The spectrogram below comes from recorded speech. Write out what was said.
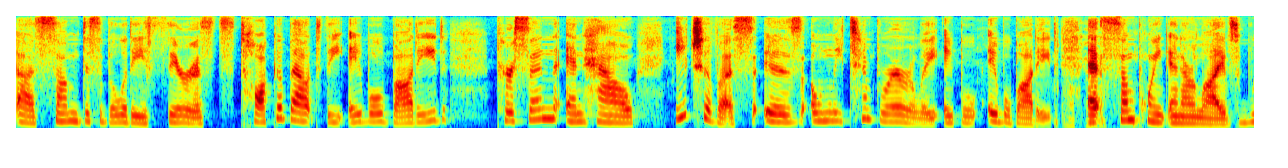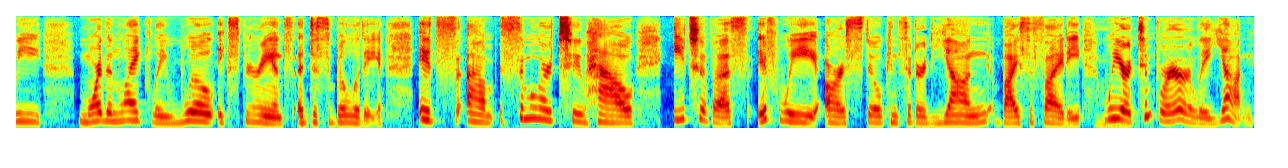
uh, some disability theorists talk about the able-bodied person and how each of us is only temporarily able able-bodied. At some point in our lives we more than likely will experience a disability. It's um, similar to how each of us if we are still considered young by society we are temporarily young.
